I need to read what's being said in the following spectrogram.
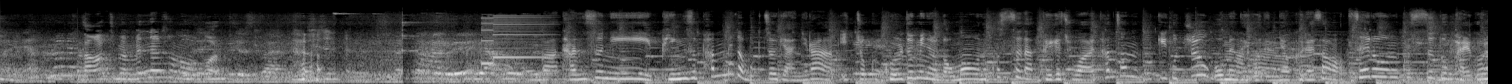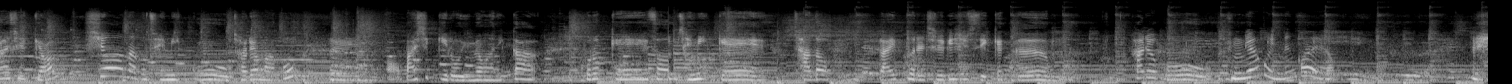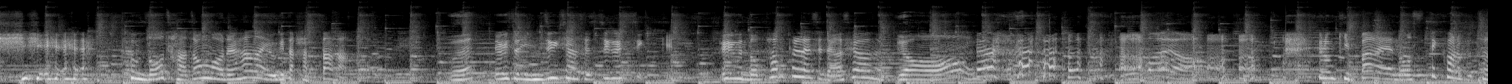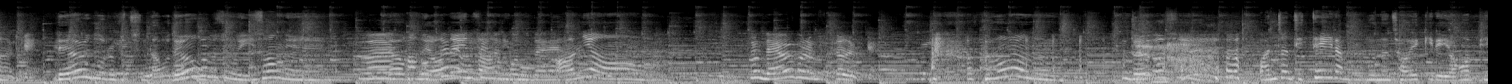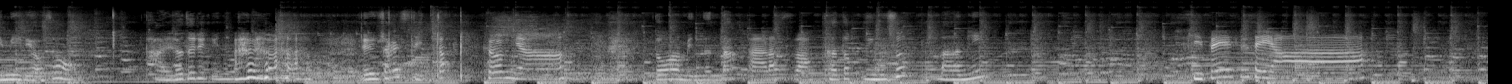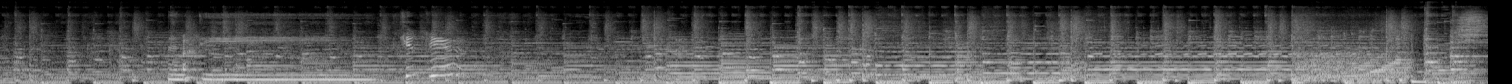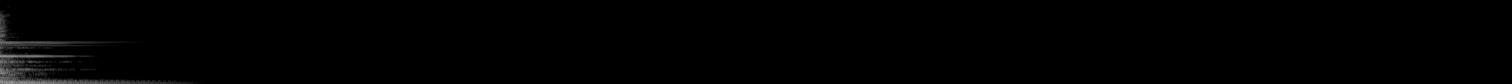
나 같으면 맨날 사 먹을 것 같아. 뭔가 단순히 빙수 판매가 목적이 아니라 이쪽 그 골드민으로 넘어오는 코스가 되게 좋아요. 탄천 끼고 쭉 오면 되거든요. 그래서 새로운 코스도 발굴하실 겸 시원하고 재밌고 저렴하고 네. 어, 맛있기로 유명하니까 그렇게 해서 좀 재밌게 자덕 라이프를 즐기실 수 있게끔 하려고 준비하고 있는 거예요. 그럼 너 자전거를 하나 여기다 갖다 놔. 왜? 여기서 인증샷을 찍을 수 있게. 그리고 너 팜플렛을 내가 세워놓을게. 영. 오빠야. 그럼 깃발에 너 스티커를 붙여놓을게. 내 얼굴을 붙인다고? 내 얼굴 붙이는 거 이상해. 왜? 내가 다 무슨 연예인도 붙이는 아니고. 건데. 아니야. 그럼 내 얼굴을 붙여줄게. 야, 그러면은 내가 싫어. 완전 디테일한 부분은 저희끼리 영업 비밀이어서 다 알려드리기는 예림씨 할수 있죠? 그럼요. 너만 믿는다. 알았어. 자덕 빙수 많이 기대해주세요. 멘티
